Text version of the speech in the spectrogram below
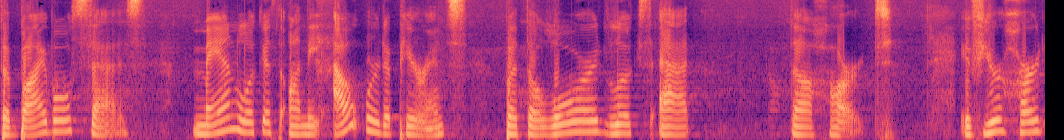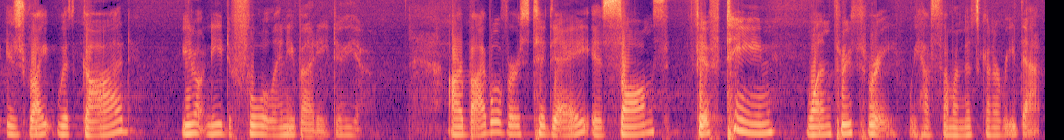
The Bible says, Man looketh on the outward appearance, but the Lord looks at the heart. If your heart is right with God, you don't need to fool anybody, do you? Our Bible verse today is Psalms 15, 1 through 3. We have someone that's going to read that.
